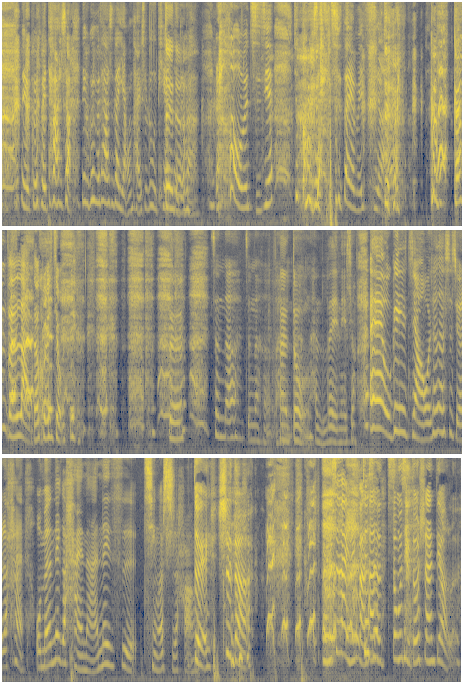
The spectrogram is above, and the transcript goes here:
那个贵妃榻上。那个贵妃榻是在阳台，是露天的，对吧？然后我们直接就倒下去，再也没起来了。根根本懒得回酒店。对，真的真的很太逗了，很累那时候。哎，我跟你讲，我真的是觉得汗。我们那个海南那次请了史航。对，是的。我们现在已经把他的东西都删掉了，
